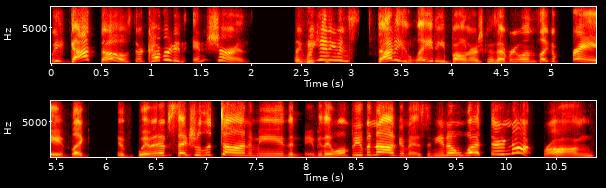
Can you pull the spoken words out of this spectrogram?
We got those. They're covered in insurance. Like, we can't even study lady boners because everyone's like afraid. Like, if women have sexual autonomy, then maybe they won't be monogamous. And you know what? They're not wrong.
